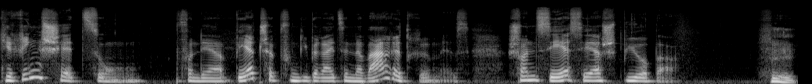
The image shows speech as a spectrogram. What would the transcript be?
Geringschätzung von der Wertschöpfung, die bereits in der Ware drin ist, schon sehr, sehr spürbar. Hm.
